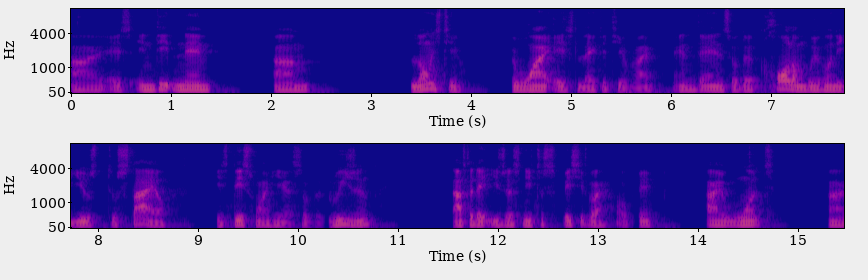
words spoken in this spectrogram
uh, is indeed named um, longitude. The Y is latitude, right? And then so the column we're going to use to style is this one here. So the region. After that, you just need to specify, okay, I want uh,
